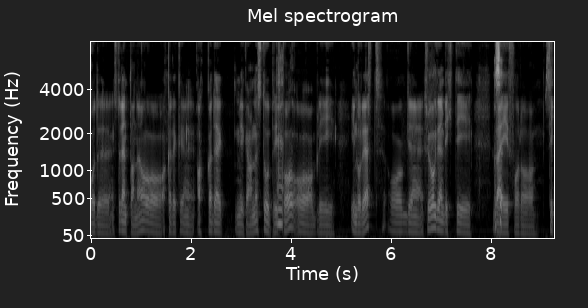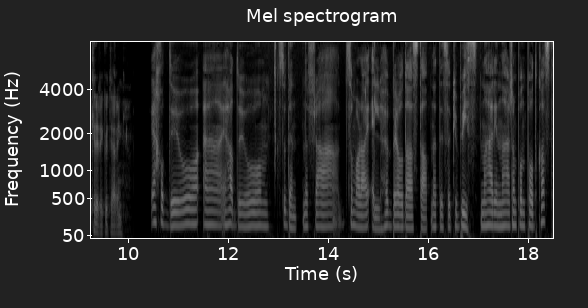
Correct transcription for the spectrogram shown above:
både studentene og akademikerne stor pris på å bli involvert. Og eh, jeg tror òg det er en viktig vei for å sikre rekruttering. Jeg hadde, jo, eh, jeg hadde jo, studentene fra, som var da i Elhub, og da Statnett, disse kubistene her inne her, som på en podkast.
